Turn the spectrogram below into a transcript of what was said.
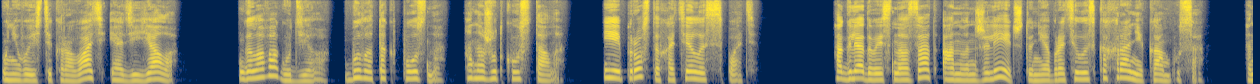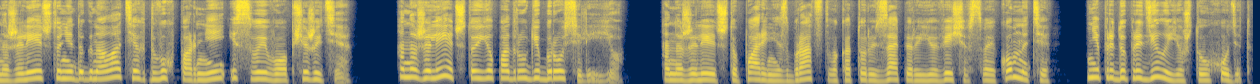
у него есть и кровать, и одеяло. Голова гудела, было так поздно, она жутко устала. Ей просто хотелось спать. Оглядываясь назад, Анван жалеет, что не обратилась к охране кампуса. Она жалеет, что не догнала тех двух парней из своего общежития. Она жалеет, что ее подруги бросили ее. Она жалеет, что парень из братства, который запер ее вещи в своей комнате, не предупредил ее, что уходит.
